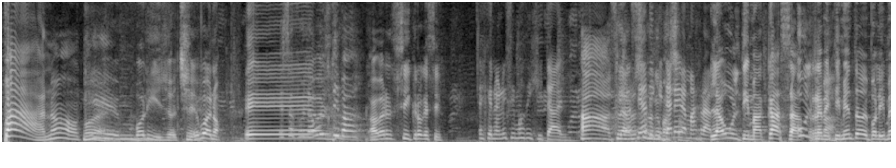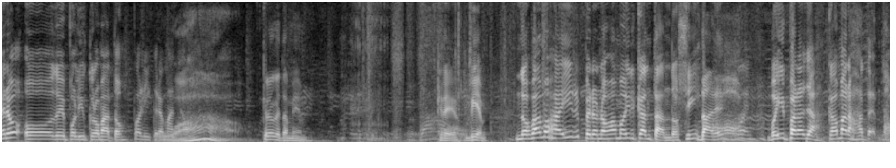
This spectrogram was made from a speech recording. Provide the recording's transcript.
¡Pa! No, qué Bueno. bolillo, che. Bueno, eh, ¿Esa fue la última? A ver, sí, creo que sí. Es que no lo hicimos digital. Ah, Si lo claro, eso es lo que digital pasó. era más rápido. La última, casa, Última. revestimiento de polimero o de policromato, Policromato. Wow. Creo que también. creo. Bien. Nos vamos a ir, pero nos vamos a ir cantando, ¿sí? Dale. Bueno. Voy a ir para allá. Cámaras atentas.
